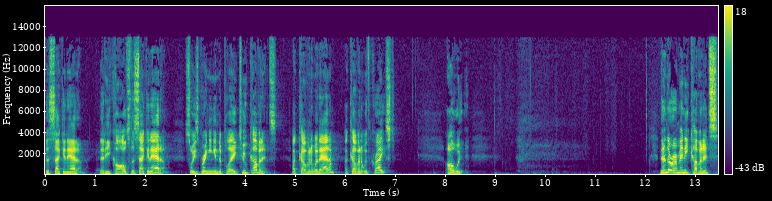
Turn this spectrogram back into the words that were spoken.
the second Adam, that he calls the second Adam. So he's bringing into play two covenants a covenant with Adam, a covenant with Christ. Oh, we, then there are many covenants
